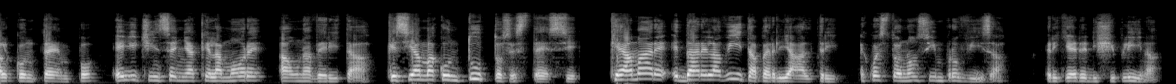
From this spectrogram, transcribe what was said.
Al contempo, egli ci insegna che l'amore ha una verità, che si ama con tutto se stessi, che amare è dare la vita per gli altri, e questo non si improvvisa, richiede disciplina,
